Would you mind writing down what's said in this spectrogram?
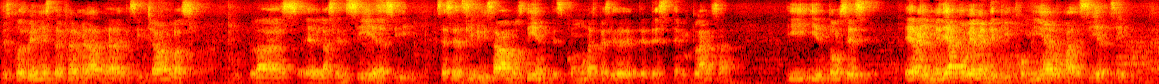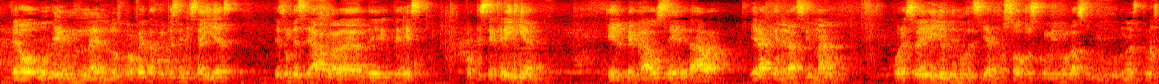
después venía esta enfermedad, ¿verdad? Que se hinchaban las, las, eh, las encías y se sensibilizaban los dientes como una especie de, de destemplanza. Y, entonces era inmediato, obviamente quien comía lo padecía, ¿sí? Pero en, los profetas, creo que es en Isaías, es donde se habla. De, esto, porque se creía que el pecado se heredaba, era generacional. Por eso ellos mismos decían, nosotros comimos las nuestros.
